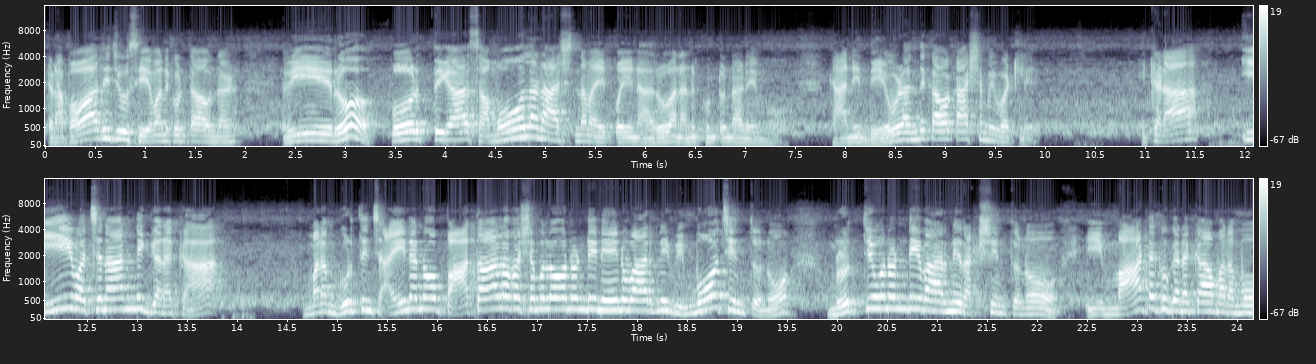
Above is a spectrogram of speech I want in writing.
ఇక్కడ అపవాది చూసి ఏమనుకుంటా ఉన్నాడు? వీరు పూర్తిగా సమూల నాశనం అయిపోయినారు అని అనుకుంటున్నాడేమో. కానీ దేవుడు అందుకు అవకాశం ఇవ్వట్లేదు. ఇక్కడ ఈ వచనాన్ని గనక మనం గుర్తించి అయినను పాతాళ వశములో నుండి నేను వారిని విమోచింతును మృత్యువు నుండి వారిని రక్షింతును. ఈ మాటకు గనక మనము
